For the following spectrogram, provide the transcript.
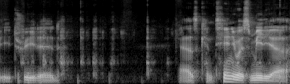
be treated as continuous media.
